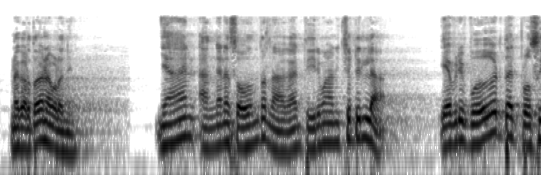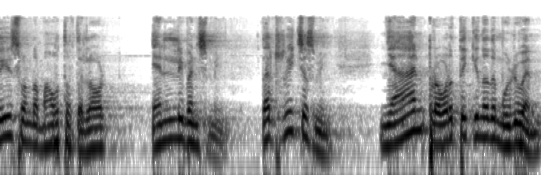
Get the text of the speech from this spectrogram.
എന്നെ കർത്താവിനെ പറഞ്ഞു ഞാൻ അങ്ങനെ സ്വതന്ത്രനാകാൻ തീരുമാനിച്ചിട്ടില്ല. Every word that proceeds from the mouth of the Lord enlivens me that reaches me ഞാൻ പ്രവർത്തിക്കുന്നത് മുഴുവൻ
